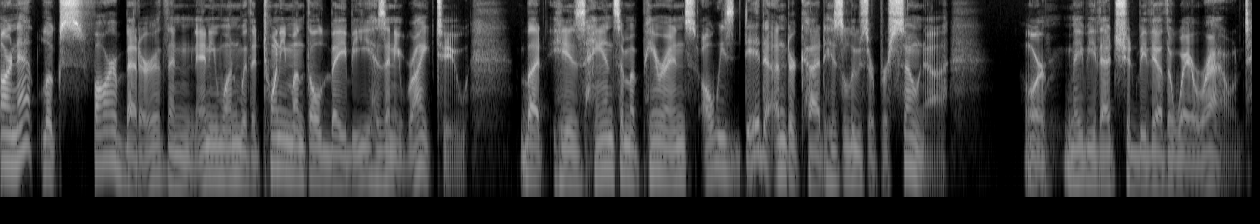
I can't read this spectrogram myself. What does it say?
Arnett looks far better than anyone with a 20 month old baby has any right to, but his handsome appearance always did undercut his loser persona. Or maybe that should be the other way around.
